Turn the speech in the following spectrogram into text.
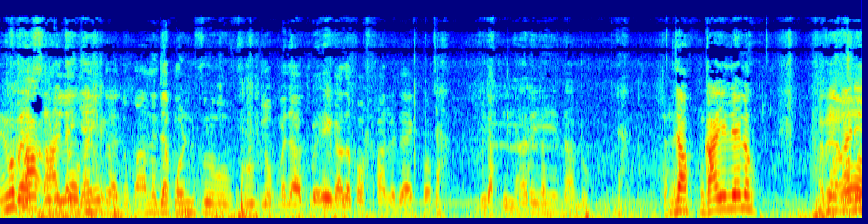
अबे खा साले यहीं तो है दुकान है जा फ्रूट शॉप में जा एक आधा पफ खा ले जा एक पफ अरे ये डालो जाओ गाड़ी ले लो। अरे वो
